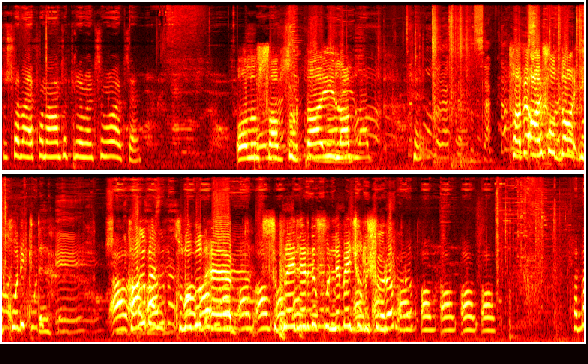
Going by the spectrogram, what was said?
Sus sen iPhone 6 Pro Max'ime bak sen. Oğlum Samsung daha iyi lan. olarak takılsak da. Tabi iPhone daha ikonik de. Al, Kanka ben kulübün e, spreylerini al, çalışıyorum. Al al al al al. Sende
